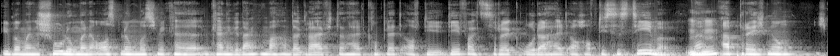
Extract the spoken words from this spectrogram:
Über meine Schulung, meine Ausbildung muss ich mir keine, keine Gedanken machen. Da greife ich dann halt komplett auf die DEFAX zurück oder halt auch auf die Systeme. Ne? Mhm. Abrechnung, ich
